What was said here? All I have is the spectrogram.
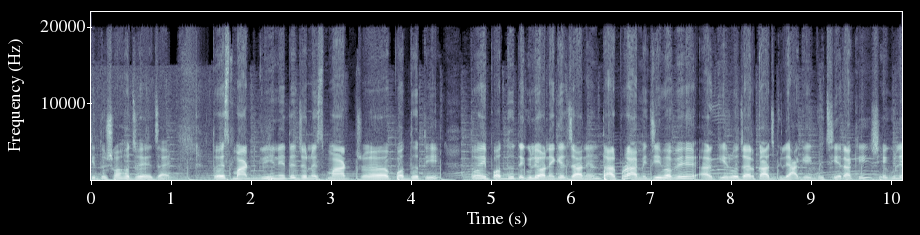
কিন্তু সহজ হয়ে যায়। তো স্মার্ট গৃহিণীদের জন্য স্মার্ট পদ্ধতি। তো এই পদ্ধতিগুলি অনেকে জানেন। তারপর আমি যেভাবে আর কি রোজার কাজগুলি আগেই গুছিয়ে রাখি, সেগুলি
